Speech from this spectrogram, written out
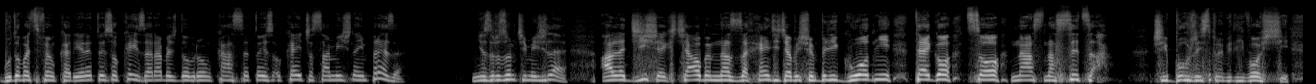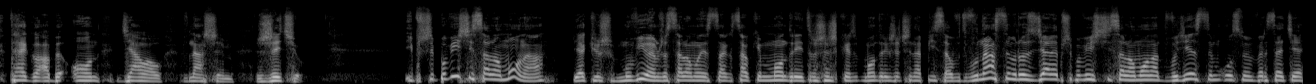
budować swoją karierę, to jest ok zarabiać dobrą kasę, to jest ok czasami iść na imprezę. Nie zrozumcie mnie źle, ale dzisiaj chciałbym nas zachęcić, abyśmy byli głodni tego, co nas nasyca, czyli Bożej sprawiedliwości, tego, aby On działał w naszym życiu. I przy powieści Salomona, jak już mówiłem, że Salomon jest całkiem mądry i troszeczkę mądrych rzeczy napisał, w 12 rozdziale przypowieści Salomona, 28 wersecie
